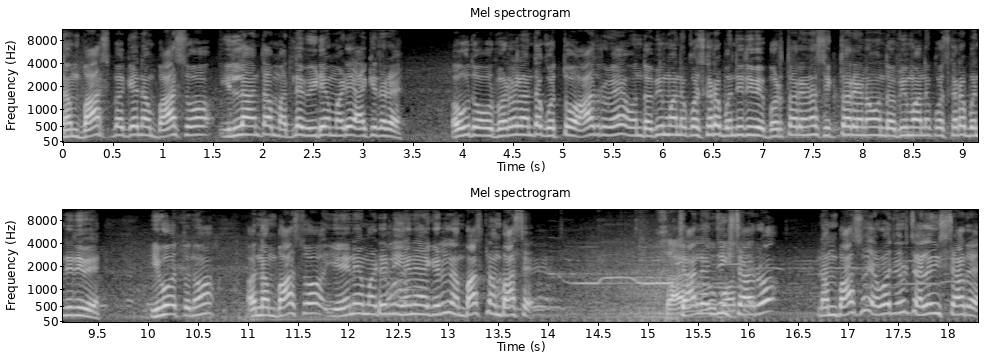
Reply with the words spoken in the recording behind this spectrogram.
ನಮ್ಮ ಬಾಸ್ ಬಗ್ಗೆ ನಮ್ಮ ಬಾಸು ಇಲ್ಲ ಅಂತ ಮೊದಲೇ ವೀಡಿಯೋ ಮಾಡಿ ಹಾಕಿದ್ದಾರೆ. ಹೌದು ಅವ್ರು ಬರಲ್ಲ ಅಂತ ಗೊತ್ತು. ಆದ್ರೂ ಒಂದು ಅಭಿಮಾನಕ್ಕೋಸ್ಕರ ಬಂದಿದ್ದೀವಿ. ಬರ್ತಾರೇನೋ ಸಿಗ್ತಾರೇನೋ ಒಂದು ಅಭಿಮಾನಕ್ಕೋಸ್ಕರ ಬಂದಿದ್ದೀವಿ. ಇವತ್ತು ನಮ್ಮ ಬಾಸು ಏನೇ ಮಾಡಿರಲಿ ಏನೇ ಆಗಿರಲಿ ನಮ್ಮ ಬಾಸ್ ನಮ್ಮ ಬಾಸೆ. ಚಾಲೆಂಜಿಂಗ್ ಸ್ಟಾರು ನಮ್ಮ ಬಾಸು. ಯಾವಾಗಲೂ ಚಾಲೆಂಜಿಂಗ್ ಸ್ಟಾರೇ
